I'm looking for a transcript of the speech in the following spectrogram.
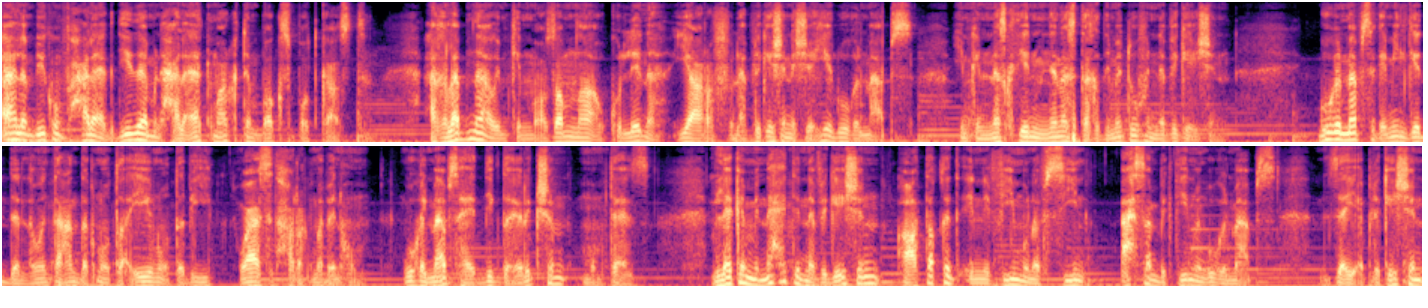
أهلا بيكم في حلقة جديدة من حلقات Marketing Box podcast أغلبنا أو يمكن معظمنا أو كلنا يعرف ال application الشهير Google Maps. يمكن ناس كتير مننا استخدمته في ال navigation. Google Maps جميل جدا لو أنت عندك نقطة A ونقطة B وعايز تتحرك ما بينهم. Google Maps هيديك direction ممتاز. لكن من ناحية ال navigation أعتقد إن في منافسين أحسن بكتير من Google Maps زي application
